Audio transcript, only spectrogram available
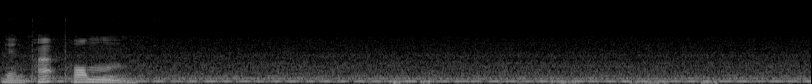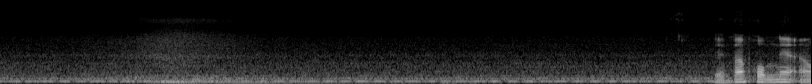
เหรียญพระพรมเหรียญ พระพรมเนี่ยเอา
